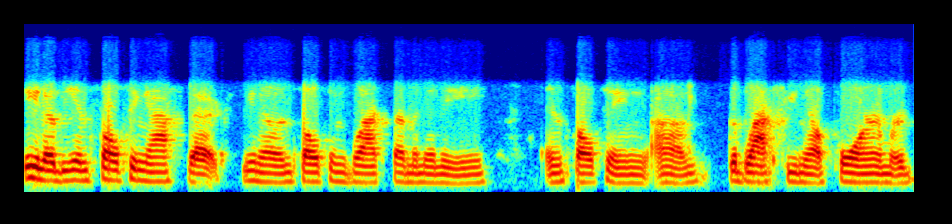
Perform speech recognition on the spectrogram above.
you know, the insulting aspects, you know, insulting black femininity, insulting um, the black female form or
